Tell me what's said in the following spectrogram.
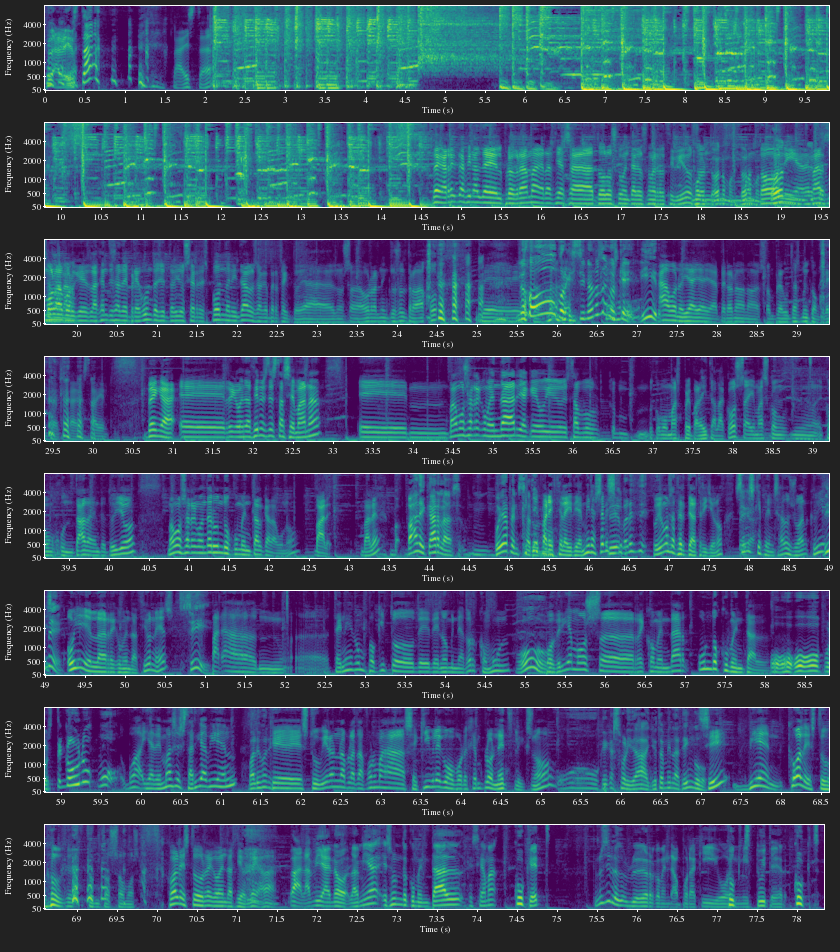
¿La de esta? La esta. Venga, recta final del programa. Gracias a todos los comentarios que me he recibido. Un Son montón, un montón, un montón Y además mola semana. porque la gente se hace preguntas y entre ellos se responden y tal. O sea que perfecto. Ya nos ahorran incluso el trabajo. de No, porque si no, no sabemos qué decir. Ah, bueno, ya, ya, ya. Pero no, no. Son preguntas muy concretas. o sea, está bien. Venga, eh, recomendaciones de esta semana. Eh, vamos a recomendar, ya que hoy estamos com- como más preparadita la cosa y más con- mm, conjuntada entre tú y yo, vamos a recomendar un documental cada uno. Vale. ¿Vale? Va- vale, Carlas, mm, voy a ¿Qué pensar te uno. parece la idea? Mira, ¿sabes Me qué? parece- Podríamos hacer teatrillo, ¿no? ¿Sabes qué he pensado, Joan? Que hoy, Dime. hoy en las recomendaciones, Sí. para mm, eh, tener un poquito de denominador común, Oh. podríamos eh, recomendar un documental. Oh, oh, oh, pues tengo uno. Oh. Buah, y además estaría bien Vale, vale. que estuviera en una plataforma asequible como por ejemplo Netflix, ¿no? Oh, qué casualidad, yo también la tengo. ¿Sí? Bien. ¿Cuál es tu... Qué tontos somos. ¿Cuál es tu recomendación? Venga, va. Va, la mía no. La mía es un documental que se llama Cooked. Que no sé si lo, lo he recomendado por aquí o Cooked. en mi Twitter. Cooked.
